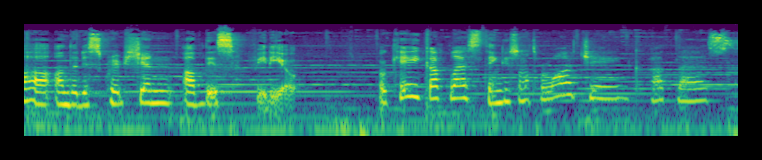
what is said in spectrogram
uh, on the description of this video. Okay, God bless. Thank you so much for watching. God bless.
